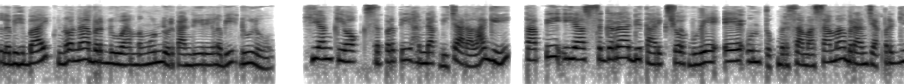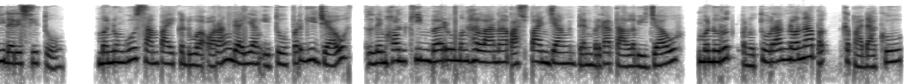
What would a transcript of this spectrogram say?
lebih baik Nona berdua mengundurkan diri lebih dulu. Hiang Kiok seperti hendak bicara lagi, tapi ia segera ditarik Syok Bue untuk bersama-sama beranjak pergi dari situ. Menunggu sampai kedua orang dayang itu pergi jauh, Lim Hon Kim baru menghela napas panjang dan berkata lebih jauh, menurut penuturan Nona Pek kepadaku,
